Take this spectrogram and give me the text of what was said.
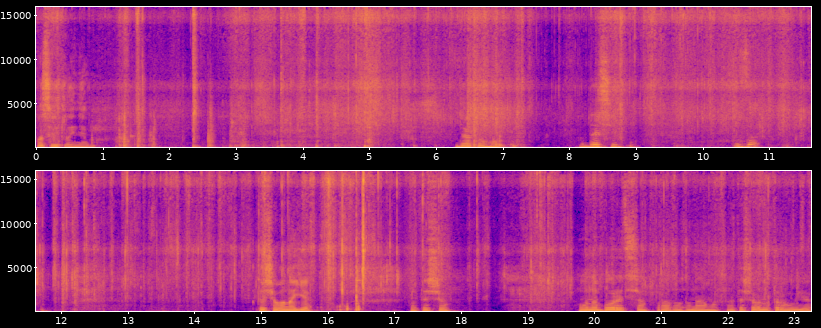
освітленням. Дякуємо Одесі за те, що вона є, за те, що вона бореться разом з нами, за те, що вона торгує.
